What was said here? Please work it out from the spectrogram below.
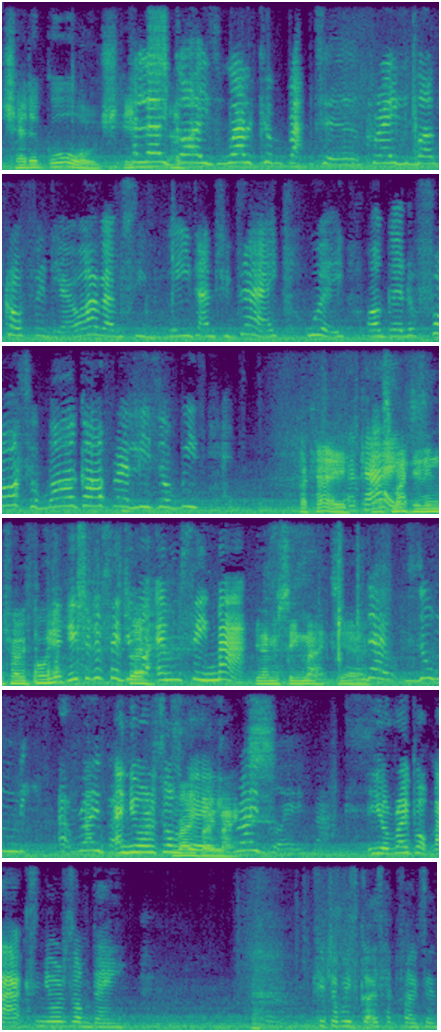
Cheddar Gorge. It's Hello guys, welcome back to Crazy Minecraft video. I'm MC Reed and today we are going to fart on Margar Friendly Zombies head. Okay, Okay. that's Max's intro for you. You should have said So- you're MC Mac The MC Max, yeah. No, zombie, uh, robot. and you're a zombie. Robo Max. Robo Max. You're Robot Max and you're a zombie. Good job he's got his headphones in.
